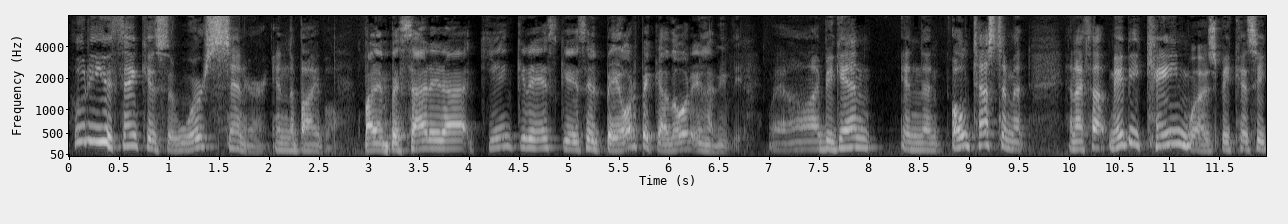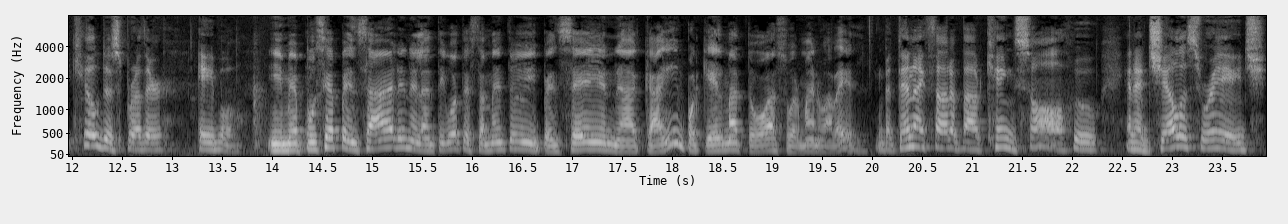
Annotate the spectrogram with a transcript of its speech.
Who do you think is the worst sinner in the Bible? Para empezar era, ¿quién crees que es el peor pecador en la Biblia? Well, I began in the Old Testament and I thought maybe Cain was because he killed his brother Abel. Y me puse a pensar en el Antiguo Testamento y pensé en uh, Caín porque él mató a su hermano Abel. But then I thought about King Saul, who, in a jealous rage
